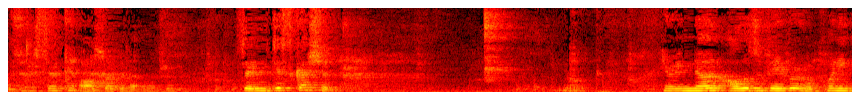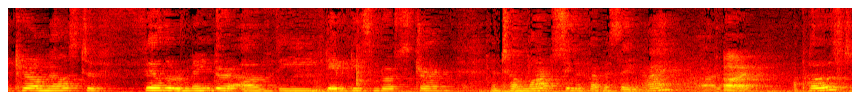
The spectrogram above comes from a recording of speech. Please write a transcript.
Is there a second? I'll second that motion. Is there any discussion? Hearing none, all those in favor of appointing Carol Mellis to fill the remainder of the David Diesendorf's term until March, signify by saying aye. Aye. Aye. Opposed?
